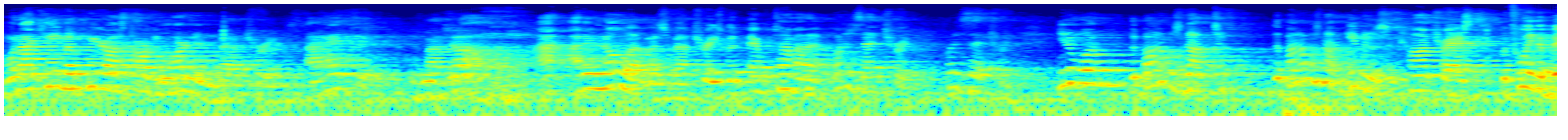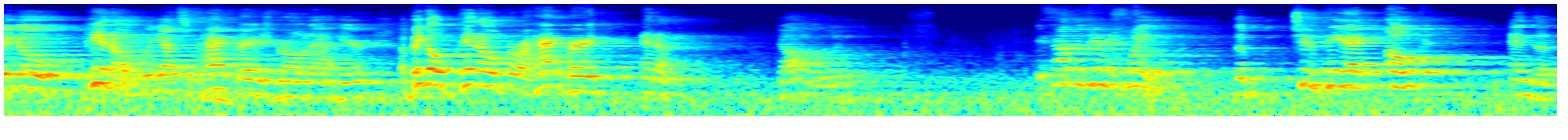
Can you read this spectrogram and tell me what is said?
When I came up here, I started learning about trees. I had to. My job. I, I didn't know that much about trees, but every time I, what is that tree? What is that tree? You know what? The Bible's not, the Bible's not giving us a contrast between a big old pin oak. We got some hackberries growing out here. A big old pin oak or a hackberry and a dogwood. It's not the difference between the two-piac oak and the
